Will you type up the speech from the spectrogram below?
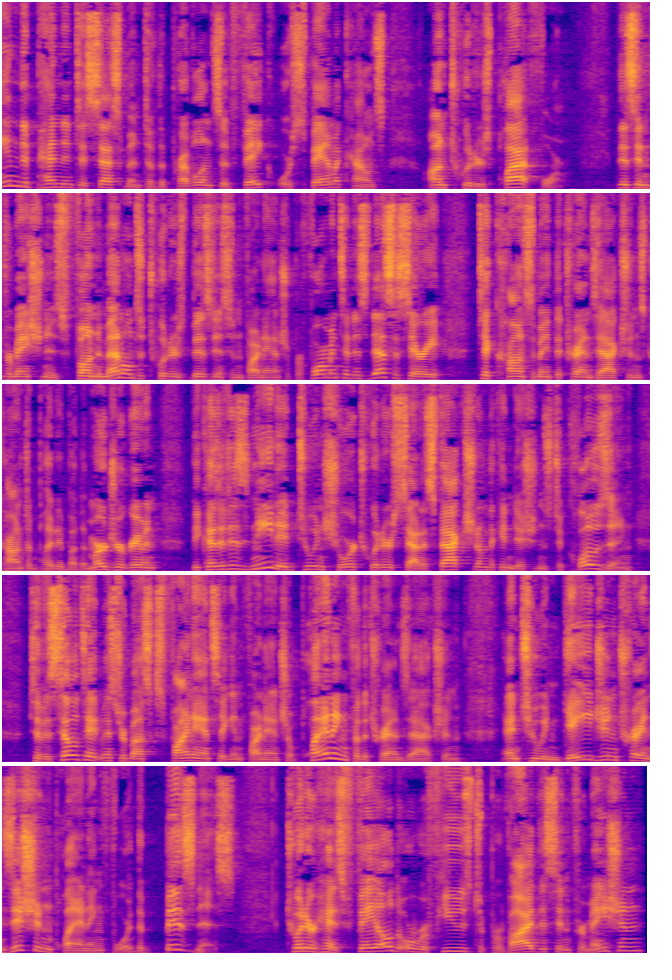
independent assessment of the prevalence of fake or spam accounts on Twitter's platform. This information is fundamental to Twitter's business and financial performance and is necessary to consummate the transactions contemplated by the merger agreement because it is needed to ensure Twitter's satisfaction of the conditions to closing, to facilitate Mr. Musk's financing and financial planning for the transaction, and to engage in transition planning for the business. Twitter has failed or refused to provide this information.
